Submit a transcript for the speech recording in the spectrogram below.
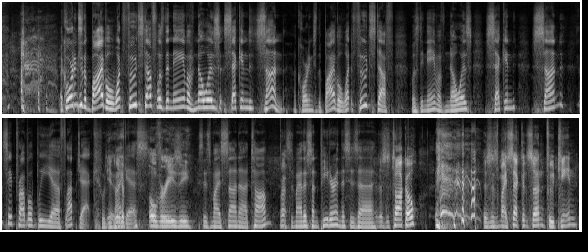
According to the Bible, what foodstuff was the name of Noah's second son? According to the Bible, what foodstuff was the name of Noah's second son? I'd say probably uh, flapjack would Yeah, be my yeah. guess. Over easy. This is my son uh, Tom. Right. This is my other son Peter, and this is uh, This is Taco. this is my second son, Poutine.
